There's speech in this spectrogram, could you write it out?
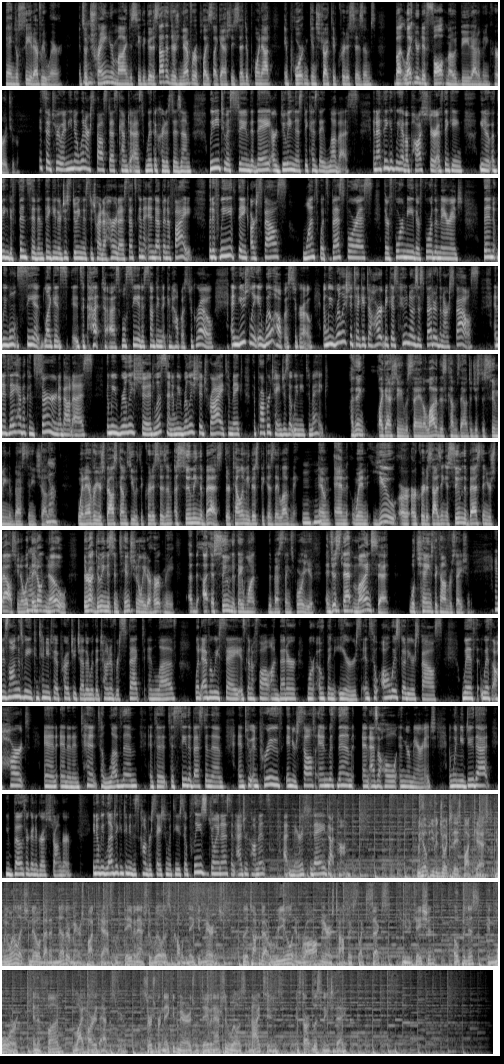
man, you'll see it everywhere. And so Right. train your mind to see the good. It's not that there's never a place, like Ashley said, to point out important constructive criticisms, but let your default mode be that of an encourager. It's so true. And you know, when our spouse does come to us with a criticism, we need to assume that they are doing this because they love us. And I think if we have a posture of thinking, you know, of being defensive and thinking they're just doing this to try to hurt us, that's going to end up in a fight. But if we think our spouse wants what's best for us, they're for me, they're for the marriage, then we won't see it like it's it's a cut to us. We'll see it as something that can help us to grow. And usually it will help us to grow. And we really should take it to heart because who knows us better than our spouse? And if they have a concern about us, then we really should listen and we really should try to make the proper changes that we need to make. I think, like Ashley was saying, a lot of this comes down to just assuming the best in each other. Yeah. Whenever your spouse comes to you with the criticism, assuming the best. They're telling me this because they love me. Mm-hmm. And and when you are, are criticizing, assume the best in your spouse. You know what? They don't know. They're not doing this intentionally to hurt me. Uh, I assume that they want the best things for you. And just that mindset will change the conversation. And as long as we continue to approach each other with a tone of respect and love, whatever we say is going to fall on better, more open ears. And so always go to your spouse with with a heart and, and an intent to love them and to, to see the best in them and to improve in yourself and with them and as a whole in your marriage. And when you do that, you both are going to grow stronger. You know, we'd love to continue this conversation with you. So please join us and add your comments at marriagetoday.com. We hope you've enjoyed today's podcast, and we want to let you know about another marriage podcast with Dave and Ashley Willis called Naked Marriage, where they talk about real and raw marriage topics like sex, communication, openness, and more in a fun, lighthearted atmosphere. Search for Naked Marriage with Dave and Ashley Willis in iTunes and start listening today.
